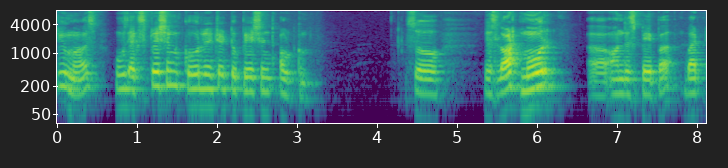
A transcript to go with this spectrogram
tumors whose expression correlated to patient outcome. So there's a lot more uh, on this paper, but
